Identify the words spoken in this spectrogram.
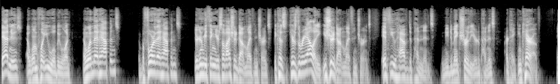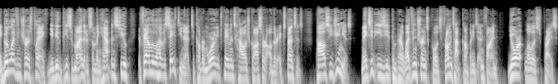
bad news. At one point, you will be one. And when that happens, before that happens, you're going to be thinking to yourself, I should have gotten life insurance. Because here's the reality you should have gotten life insurance. If you have dependents, you need to make sure that your dependents are taken care of. A good life insurance plan can give you the peace of mind that if something happens to you, your family will have a safety net to cover mortgage payments, college costs, or other expenses. Policygenius makes it easy to compare life insurance quotes from top companies and find your lowest price.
